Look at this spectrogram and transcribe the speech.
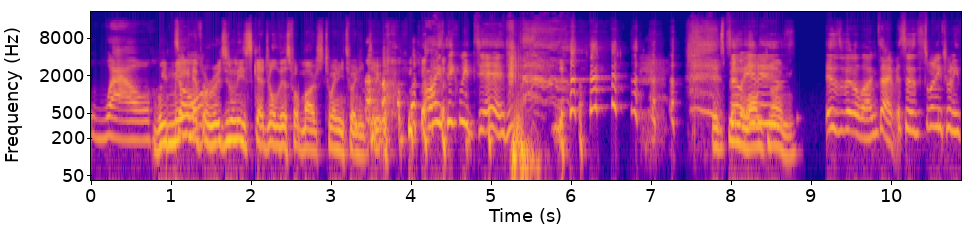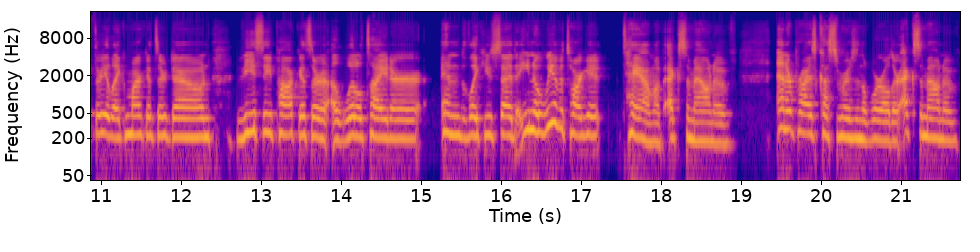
wow. We may Don't... have originally scheduled this for March 2022. oh, I think we did. yeah. It's been so a long it is, time. It's been a long time. So it's 2023. Like markets are down, VC pockets are a little tighter. And like you said, you know, we have a target TAM of X amount of enterprise customers in the world or X amount of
